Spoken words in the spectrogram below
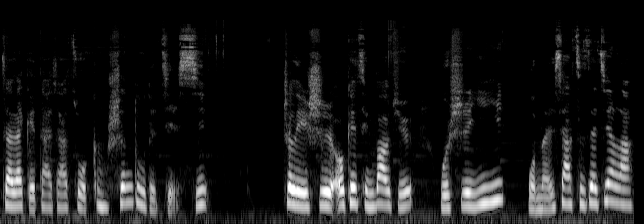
再来给大家做更深度的解析。这里是 OK 情报局，我是依依，我们下次再见啦。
